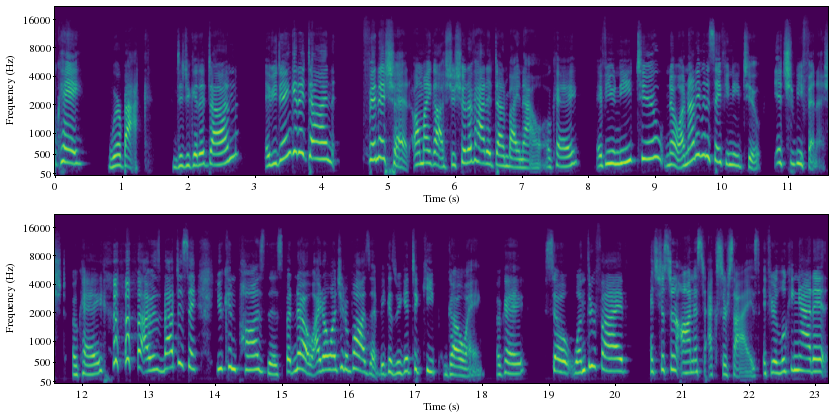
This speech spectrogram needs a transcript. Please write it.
Okay, we're back. Did you get it done? If you didn't get it done, finish it. Oh my gosh, you should have had it done by now. Okay. If you need to, no, I'm not even going to say if you need to. It should be finished. Okay. I was about to say you can pause this, but no, I don't want you to pause it because we get to keep going. Okay. So one through five, it's just an honest exercise. If you're looking at it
